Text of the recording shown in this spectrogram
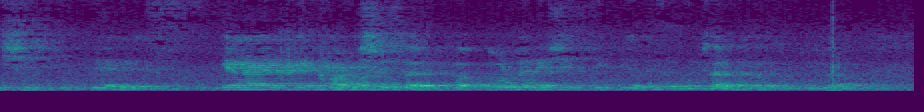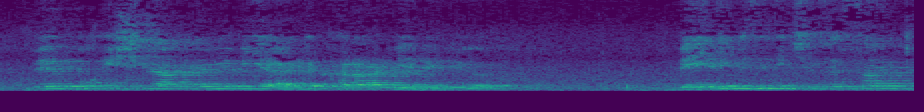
işittikleriniz genellikle karşı tarafa, buradan işittiklerinizi bu tarafa gidiyor. Ve bu işlemleme bir yerde karar veriliyor beynimizin içinde sanki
